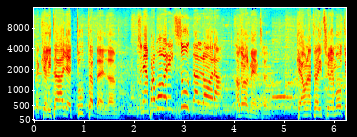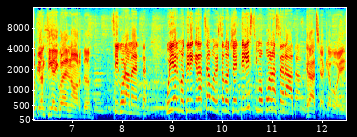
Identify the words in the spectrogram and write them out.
perché l'Italia è tutta bella. Bisogna promuovere il sud allora. Naturalmente che ha una tradizione molto più antica di quella del nord. Sicuramente. Guglielmo, ti ringraziamo, sei stato gentilissimo, buona serata. Grazie anche a voi.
